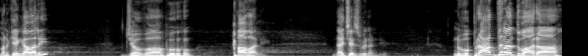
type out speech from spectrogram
మనకేం కావాలి? జవాబు కావాలి. దయచేసి వినండి. నువ్వు ప్రార్థన ద్వారా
